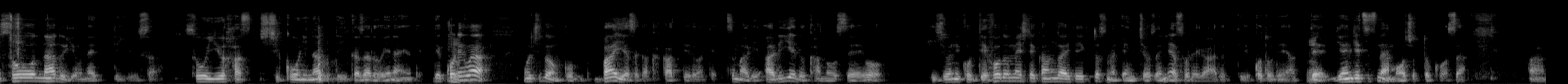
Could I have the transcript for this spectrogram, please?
そそうなるよねっていうさそういう発思考になっていかざるを得ないので。でこれはもちろんこうバイアスがかかっているわけ。つまりあり得る可能性を非常にこうデフォルメして考えていくとその延長線にはそれがあるっていうことであって、現実にはもうちょっとこうさあの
